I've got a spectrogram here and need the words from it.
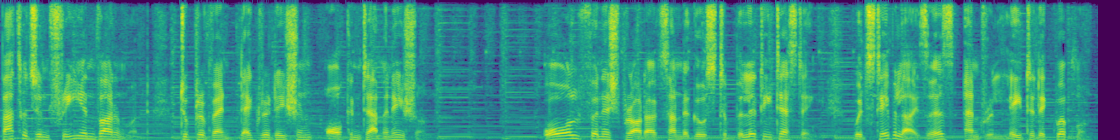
pathogen-free environment to prevent degradation or contamination. All finished products undergo stability testing with stabilizers and related equipment.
